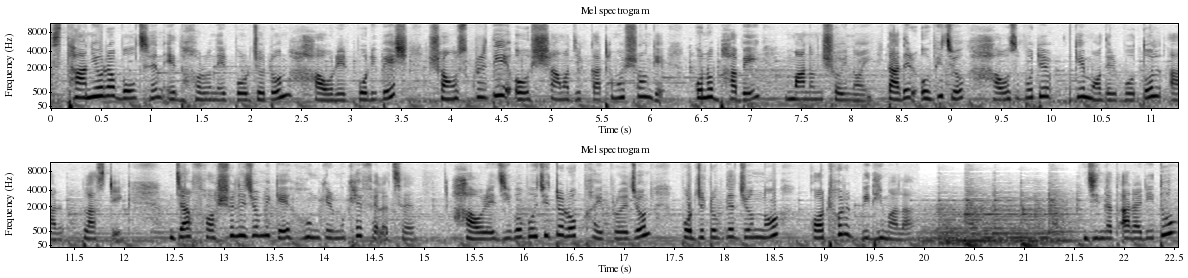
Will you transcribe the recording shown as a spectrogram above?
স্থানীয়রা বলছেন এ ধরনের পর্যটন, হাওরের পরিবেশ, সংস্কৃতি ও সামাজিক কাঠামোর সঙ্গে কোনোভাবেই মানানসই নয়। তাদের অভিযোগ, হাউস বোটে মদের বোতল আর প্লাস্টিক, যা ফসলি জমিকে হুমকির মুখে ফেলেছে। হাওরে জীববৈচিত্র্য রক্ষায় প্রয়োজন পর্যটকদের জন্য কঠোর বিধিমালা। জিন্নাত আরা ঋতু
